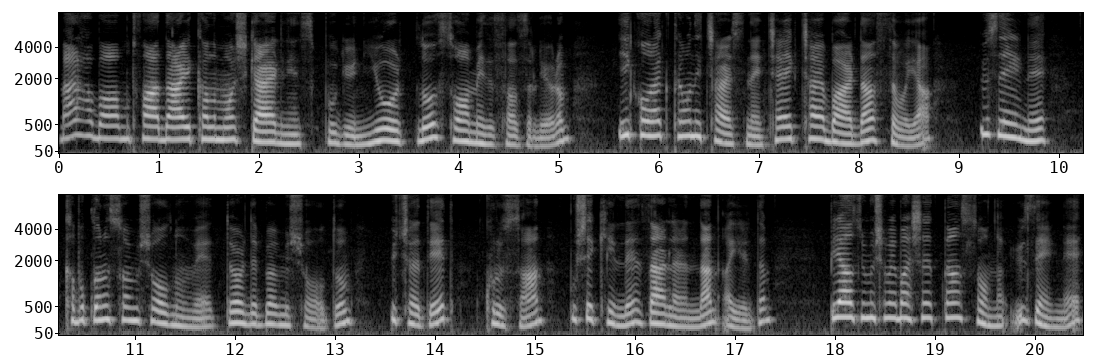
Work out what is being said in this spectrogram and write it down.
Merhaba, Mutfağa Dair kanalıma hoş geldiniz. Bugün yoğurtlu soğan mezesi hazırlıyorum. İlk olarak tavanın içerisine çeyrek çay bardağı sıvı yağ, üzerine kabuklarını soymuş olduğum ve dörde bölmüş olduğum 3 adet kuru soğan bu şekilde zarlarından ayırdım. Biraz yumuşamaya başladıktan sonra üzerine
